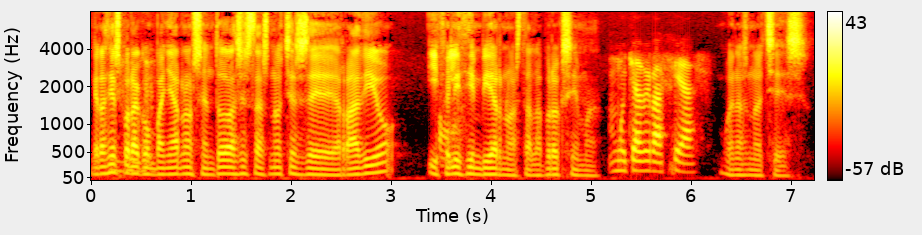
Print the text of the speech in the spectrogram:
Gracias por acompañarnos en todas estas noches de radio y feliz invierno. Hasta la próxima. Muchas gracias. Buenas noches.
